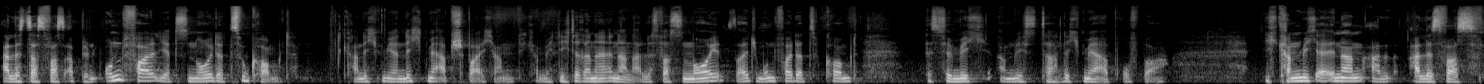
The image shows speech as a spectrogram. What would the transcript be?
alles das, was ab dem Unfall jetzt neu dazukommt kann ich mir nicht mehr abspeichern. Ich kann mich nicht daran erinnern. Alles, was neu seit dem Unfall dazu kommt, ist für mich am nächsten Tag nicht mehr abrufbar. Ich kann mich erinnern an alles, was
